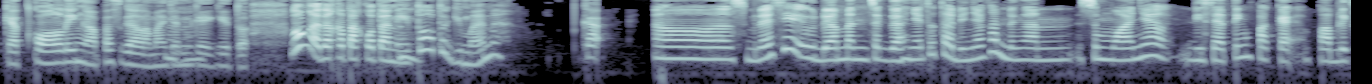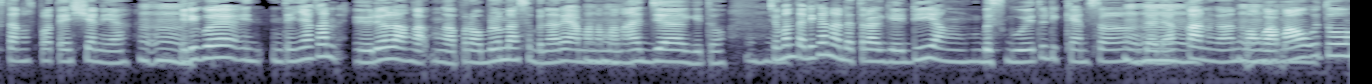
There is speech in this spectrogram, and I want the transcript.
catcalling apa segala macam kayak gitu. Lo nggak ada ketakutan itu atau gimana, Eh, sebenarnya sih udah mencegahnya tuh tadinya kan dengan semuanya disetting pakai public transportation ya. Mm-mm. Jadi gue in- intinya kan ya udahlah nggak nggak problem lah sebenarnya aman-aman aja gitu. Cuman tadi kan ada tragedi yang bus gue itu di cancel dadakan kan. Mau nggak mau itu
